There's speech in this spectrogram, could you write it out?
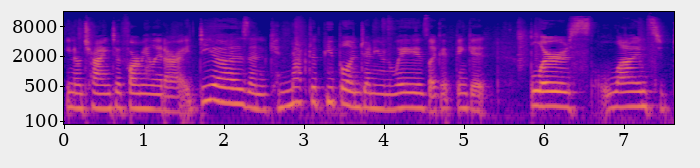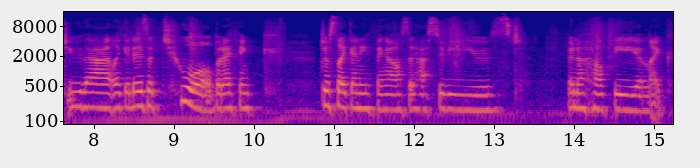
you know trying to formulate our ideas and connect with people in genuine ways like i think it blurs lines to do that. Like it is a tool, but I think just like anything else, it has to be used in a healthy and like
